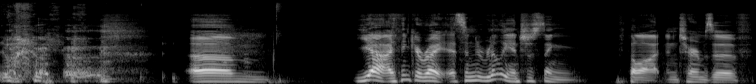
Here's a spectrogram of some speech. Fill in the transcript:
um, yeah, I think you're right. It's a really interesting thought in terms of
